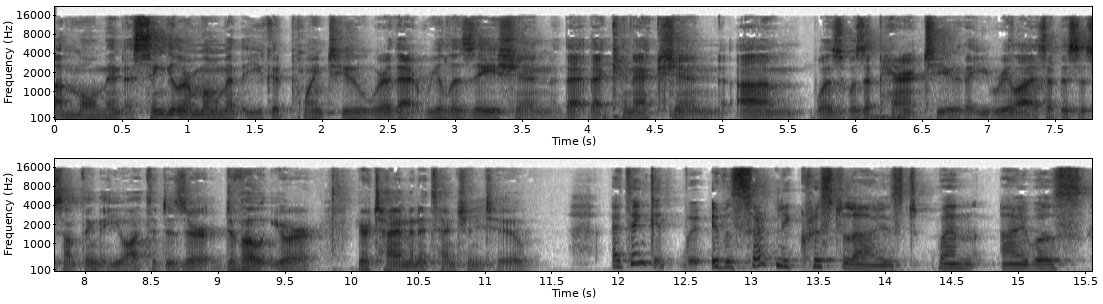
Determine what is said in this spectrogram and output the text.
a moment, a singular moment that you could point to where that realization, that that connection, um, was was apparent to you that you realized that this is something that you ought to deserve, devote your your time and attention to? I think it, it was certainly crystallized when I was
